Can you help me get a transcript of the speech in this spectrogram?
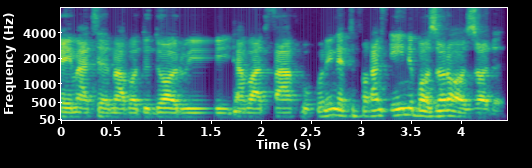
قیمت مواد دارویی نباید فرق بکنه این اتفاقا عین بازار آزاده.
